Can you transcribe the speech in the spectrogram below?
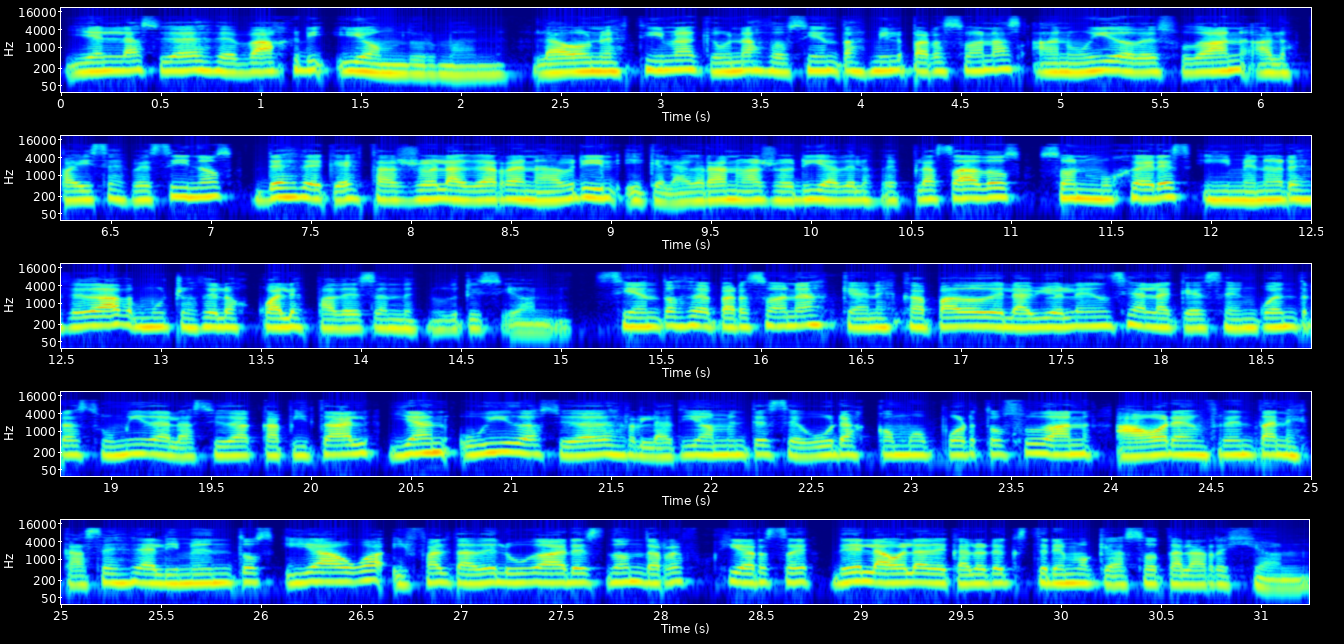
y en las ciudades de Bahri y Omdurman. La ONU estima que unas 200.000 personas han huido de Sudán a los países vecinos desde que estalló la guerra en abril y que la gran mayoría de los desplazados son mujeres y menores de edad, muchos de los cuales padecen desnutrición. Cientos de personas que han escapado de la violencia en la que se encuentra sumida la ciudad capital y han huido a ciudades relativamente seguras como Puerto Sudán, ahora enfrentan escasez de alimentos y agua y falta de lugares donde refugiarse de la ola de calor extremo que azota la región.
